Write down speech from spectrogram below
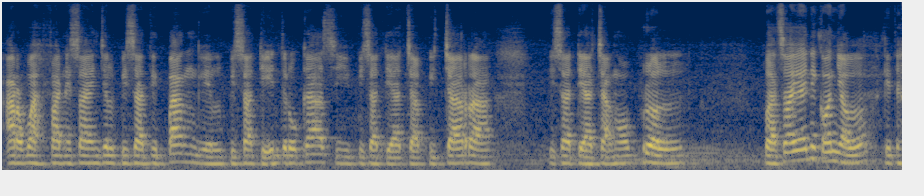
arwah Vanessa Angel bisa dipanggil, bisa diinterogasi, bisa diajak bicara, bisa diajak ngobrol buat saya ini konyol gitu.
